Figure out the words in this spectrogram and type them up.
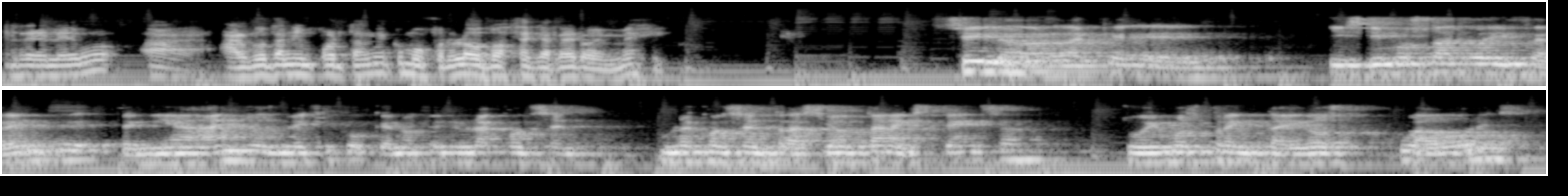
relevo a algo tan importante como fueron los 12 guerreros en México. Sí, la verdad que hicimos algo diferente. Tenía años México que no tenía una, una concentración tan extensa. Tuvimos 32 jugadores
